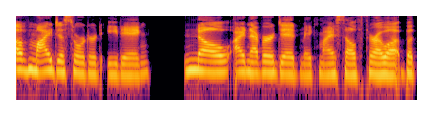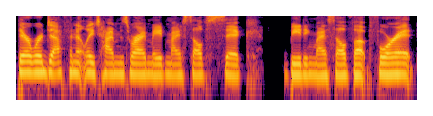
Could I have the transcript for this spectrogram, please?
of my disordered eating, no, I never did make myself throw up, but there were definitely times where I made myself sick, beating myself up for it.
